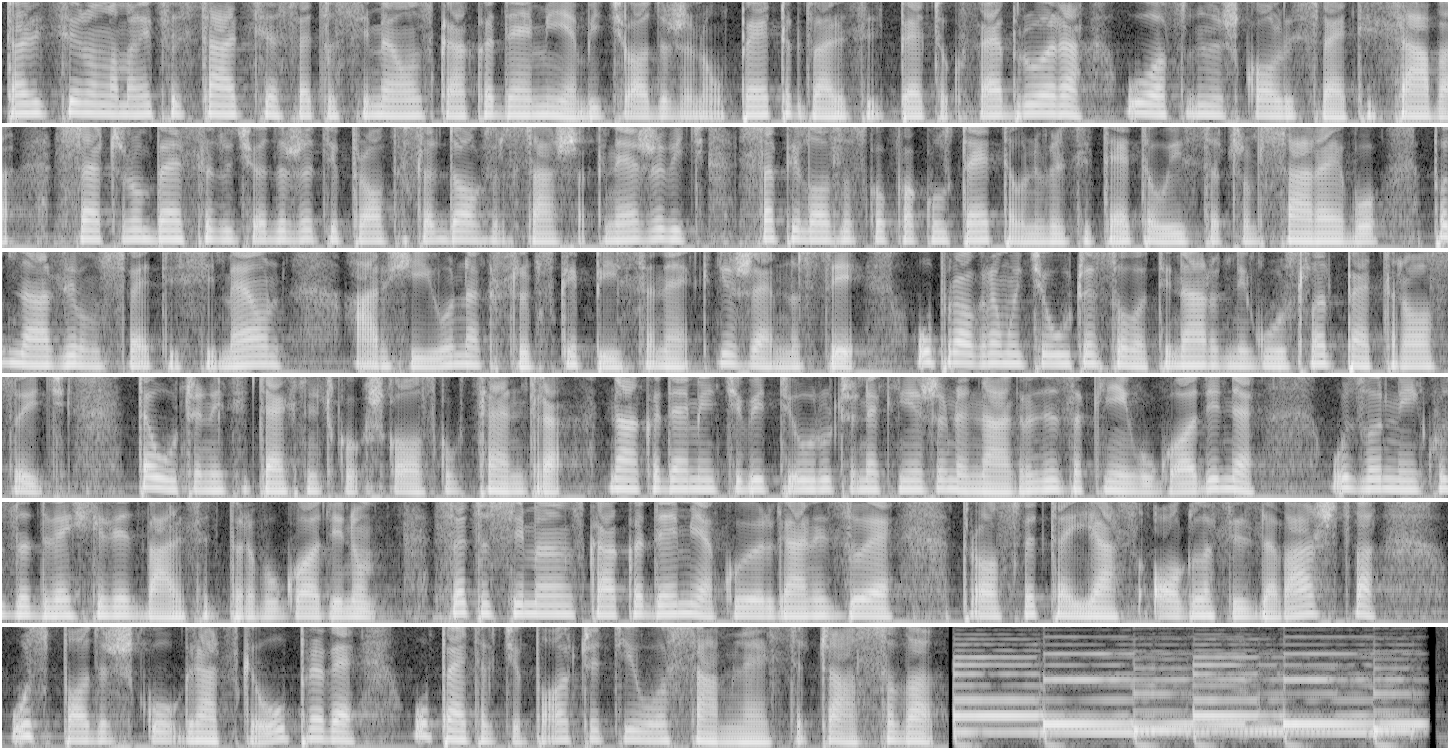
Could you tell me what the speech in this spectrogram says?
Tradicionalna manifestacija Svetosimeonska akademija biće održana u petak 25. februara u osnovnoj školi Sveti Sava. Svečanu besedu će održati profesor dr. Saša Knežević sa Filozofskog fakulteta Univerziteta u Istočnom Sarajevu pod nazivom Sveti Simeon, arhijunak srpske pisane književnosti. U programu će učestvovati narodni guslar Petar Ostojić te učenici Tehničkog školskog centra. Na akademiji će biti uručene književne nagrade za knjigu godine u zvorniku za 2020 2021. godinu. Sveto-Simeonska akademija koju organizuje prosveta i jas oglas izdavaštva uz podršku gradske uprave u petak će početi u 18 časova.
